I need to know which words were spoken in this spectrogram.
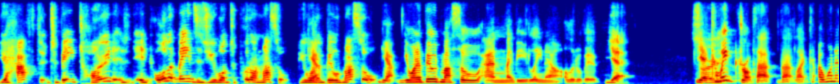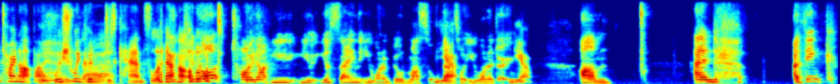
you have to to be toned. It, it- all it means is you want to put on muscle. You want Yeah. to build muscle. yeah, you want to build muscle and maybe lean out a little bit. Yeah. Yeah, can we drop that? That like, I want to tone up. I, I wish we could just cancel it You out. cannot tone up. You you you're saying that you want to build muscle. Yeah. That's what you want to do. yeah, Um, and I think.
